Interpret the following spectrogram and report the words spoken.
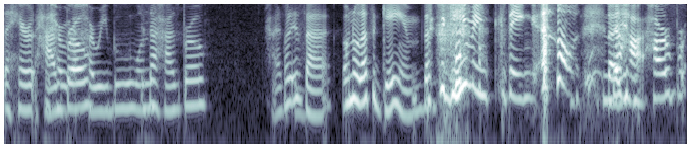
The hair Har- Hasbro Haribo ones. is that Hasbro? Hasbro. What is that? Oh no, that's a game. That's the gaming thing. No, the it's- har- harbor.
